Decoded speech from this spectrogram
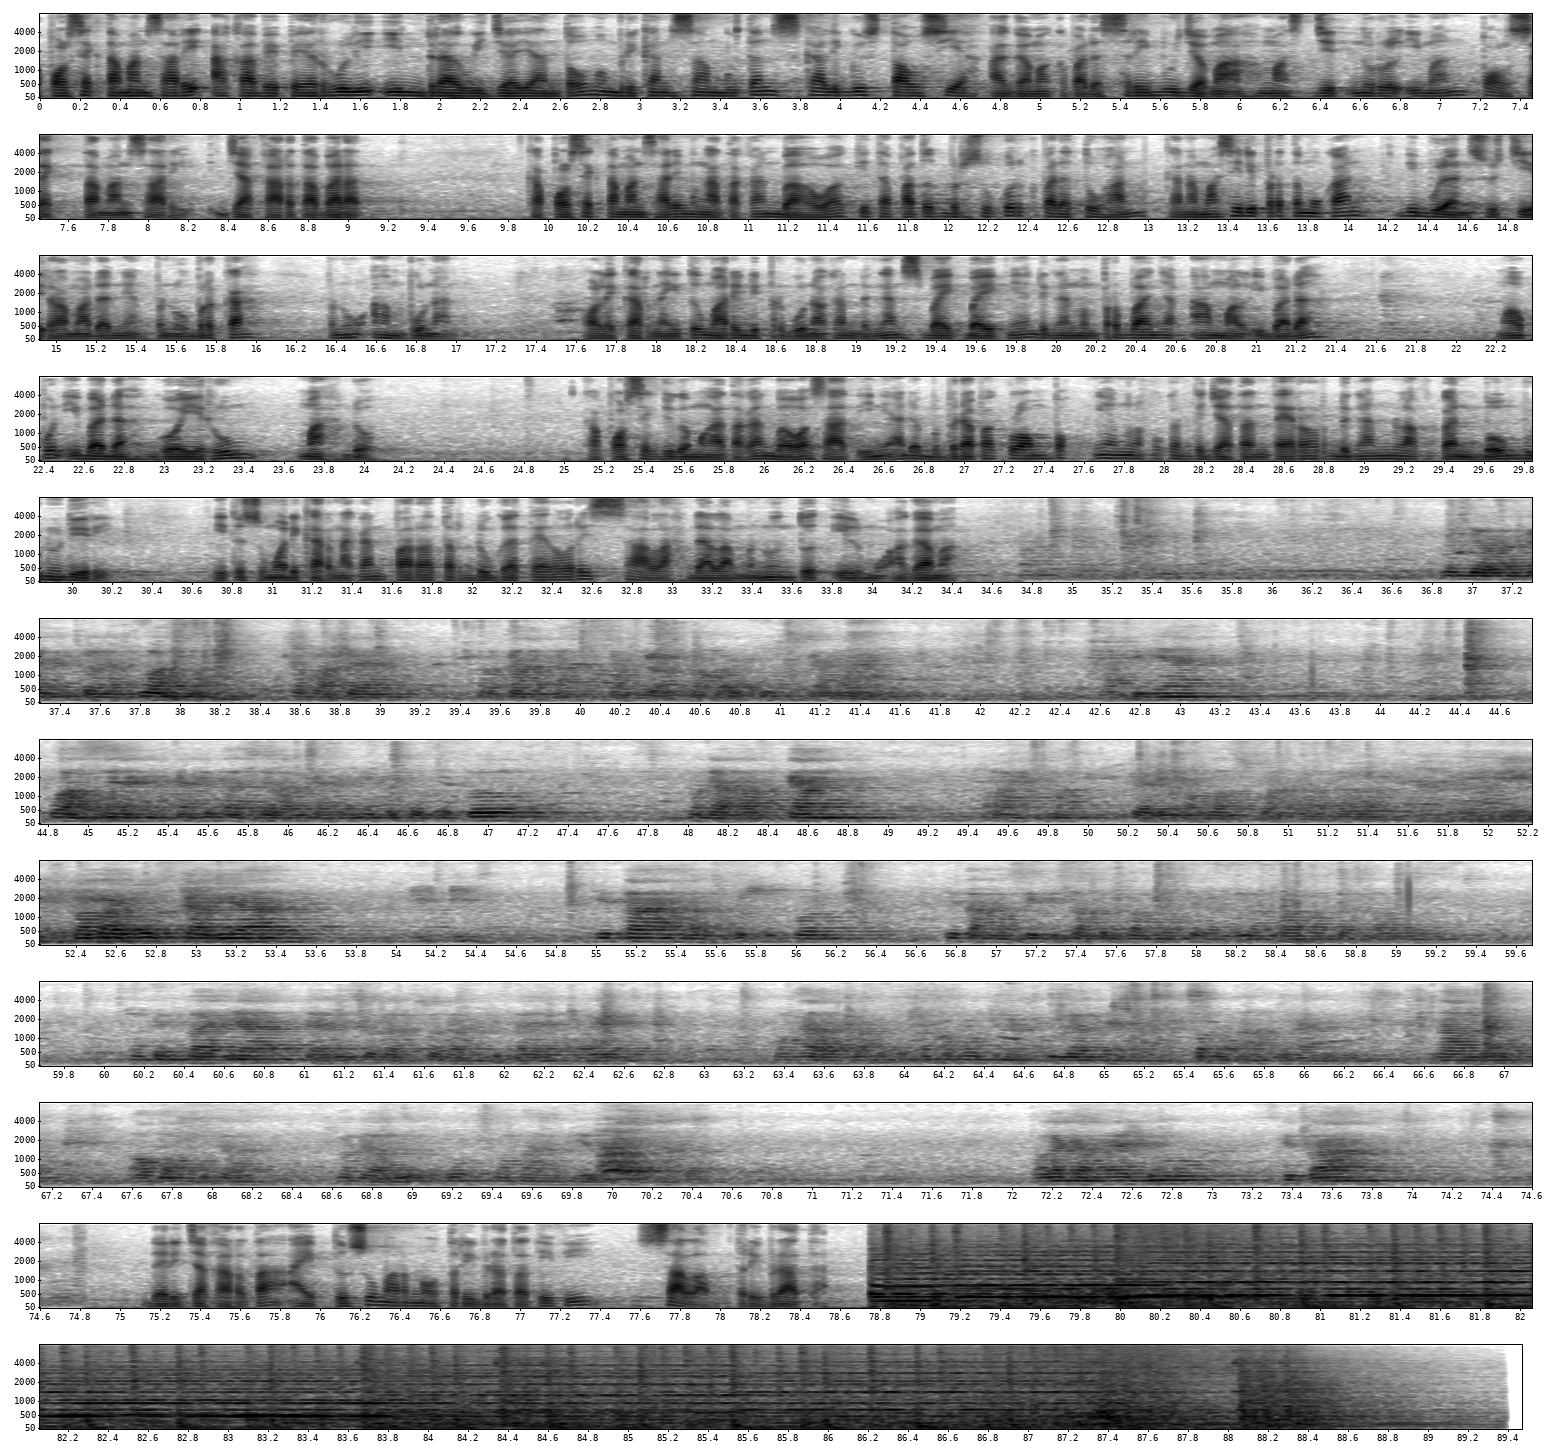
Kapolsek Taman Sari AKBP Ruli Indra Wijayanto memberikan sambutan sekaligus tausiah agama kepada seribu jamaah Masjid Nurul Iman Polsek Taman Sari, Jakarta Barat. Kapolsek Taman Sari mengatakan bahwa kita patut bersyukur kepada Tuhan karena masih dipertemukan di bulan suci Ramadan yang penuh berkah, penuh ampunan. Oleh karena itu mari dipergunakan dengan sebaik-baiknya dengan memperbanyak amal ibadah maupun ibadah goirum mahdoh Kapolsek juga mengatakan bahwa saat ini ada beberapa kelompok yang melakukan kejahatan teror dengan melakukan bom bunuh diri. Itu semua dikarenakan para terduga teroris salah dalam menuntut ilmu agama. Menjalankan ibadah puasa kepada rekan-rekan Bapak Ibu sekalian. Artinya puasa yang akan kita jalankan ini betul-betul mendapatkan rahmat dari Allah Subhanahu wa taala. Bapak Ibu sekalian, kita harus bersyukur kita masih bisa bertemu dengan bulan Ramadan tahun ini. Mungkin banyak dari saudara-saudara kita yang lain mengharapkan untuk ketemu dengan bulan yang penuh ampunan. Namun Allah sudah mendahului untuk memanggil kita. Oleh karena itu kita dari Jakarta, Aibtu Sumarno Tribrata TV, salam Tribrata.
